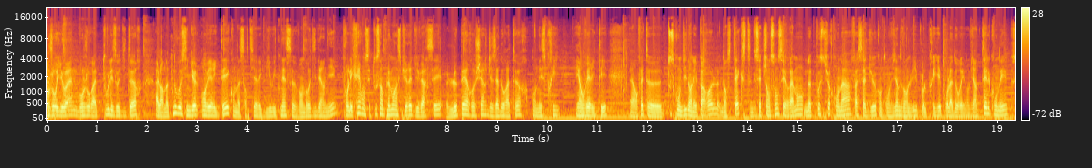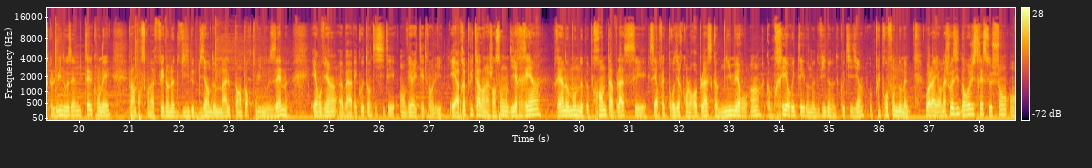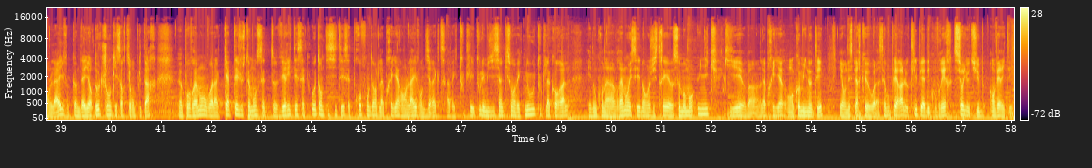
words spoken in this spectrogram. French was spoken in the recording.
Bonjour Johan, bonjour à tous les auditeurs. Alors notre nouveau single En vérité qu'on a sorti avec Be Witness vendredi dernier, pour l'écrire on s'est tout simplement inspiré du verset Le Père recherche des adorateurs en esprit et en vérité. Euh, en fait, euh, tout ce qu'on dit dans les paroles, dans ce texte de cette chanson, c'est vraiment notre posture qu'on a face à Dieu quand on vient devant lui pour le prier, pour l'adorer. On vient tel qu'on est, parce que lui nous aime tel qu'on est, peu importe ce qu'on a fait dans notre vie, de bien, de mal, peu importe, lui nous aime, et on vient euh, bah, avec authenticité, en vérité devant lui. Et après, plus tard dans la chanson, on dit rien Rien au monde ne peut prendre ta place. C'est en fait pour dire qu'on le replace comme numéro un, comme priorité dans notre vie, dans notre quotidien, au plus profond de nous-mêmes. Voilà, et on a choisi d'enregistrer ce chant en live, comme d'ailleurs d'autres chants qui sortiront plus tard, euh, pour vraiment voilà capter justement cette vérité, cette authenticité, cette profondeur de la prière en live, en direct, avec les, tous les musiciens qui sont avec nous, toute la chorale. Et donc on a vraiment essayé d'enregistrer euh, ce moment unique qui est euh, ben, la prière en communauté. Et on espère que voilà, ça vous plaira. Le clip est à découvrir sur YouTube en vérité.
